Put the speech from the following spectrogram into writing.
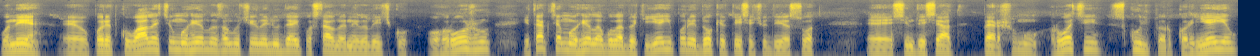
Вони е, упорядкували цю могилу, залучили людей, поставили невеличку огорожу. І так ця могила була до тієї пори, доки в 1971 році скульптор Корнєєв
